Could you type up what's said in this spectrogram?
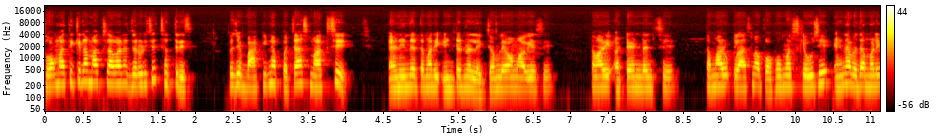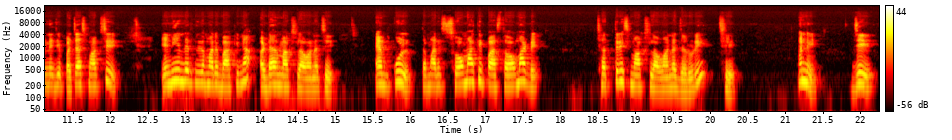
સોમાંથી કેટલા માર્ક્સ લાવવાના જરૂરી છે? છત્રીસ. તો જે બાકીના પચાસ માર્ક્સ છે, એની અંદર તમારી ઇન્ટરનલ એક્ઝામ લેવામાં આવી હશે, તમારી અટેન્ડન્સ છે, તમારું ક્લાસમાં પરફોર્મન્સ કેવું છે, એના બધા મળીને જે પચાસ માર્ક્સ છે, એની અંદરથી તમારે બાકીના અઢાર માર્ક્સ લાવવાના છે. એમ કુલ તમારે સોમાંથી પાસ થવા માટે છત્રીસ માર્ક્સ લાવવાના જરૂરી છે. અને જે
